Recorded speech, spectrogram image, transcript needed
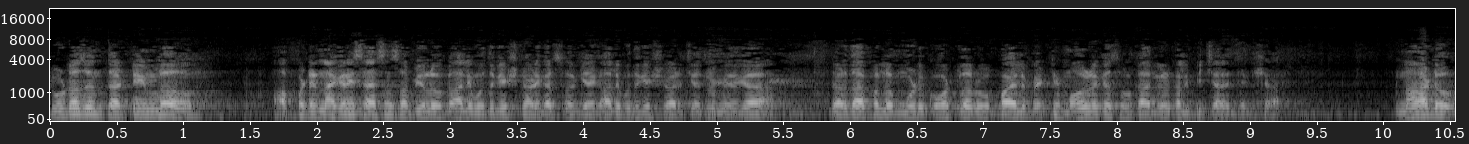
టూ థౌజండ్ థర్టీన్లో అప్పటి నగరి శాసనసభ్యులు గాలి ముద్దుకృష్ణాడు గారు స్వర్గీయ గాలి ముద్దుకృష్ణ చేతుల మీదుగా దరిదాపుల్లో మూడు కోట్ల రూపాయలు పెట్టి మౌలిక సౌకర్యాలు కల్పించారు అధ్యక్ష. నాడు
